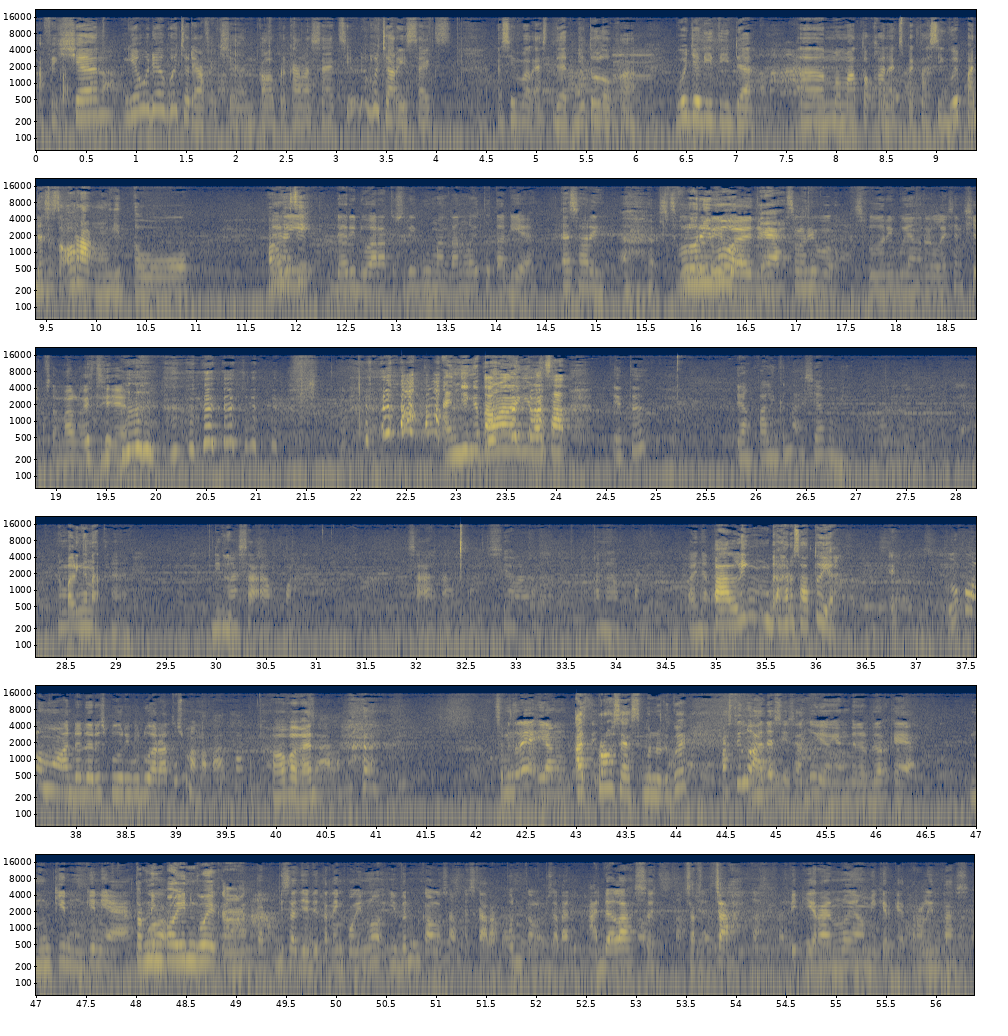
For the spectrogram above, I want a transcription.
affection ya udah gue cari affection. Kalau perkara seks ya udah gue cari seks. As simple as that gitu loh kak. Gue jadi tidak eh, mematokkan ekspektasi gue pada seseorang gitu. Nggak dari sih? dari 200 ribu mantan lo itu tadi ya? Eh sorry. 10.000 sepuluh ribu aja. ya sepuluh ribu. 10 ribu yang relationship sama lo itu ya? Anjing ketawa lagi bangsat itu yang paling kena siapa nih yang paling kena? Di masa apa? Saat apa? Siapa? Kenapa? Banyak. Paling harus satu ya? Eh lo kalau mau ada dari 10.200 mah nggak apa-apa. Apa kan? Sebenarnya yang Ad proses menurut gue. Pasti lo ada sih satu yang yang benar-benar kayak mungkin mungkin ya. Turning Gua- point gue kan. ter- bisa jadi turning point lo even kalau sampai sekarang pun kalau misalkan adalah secercah pikiran lo yang mikir kayak terlintas.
